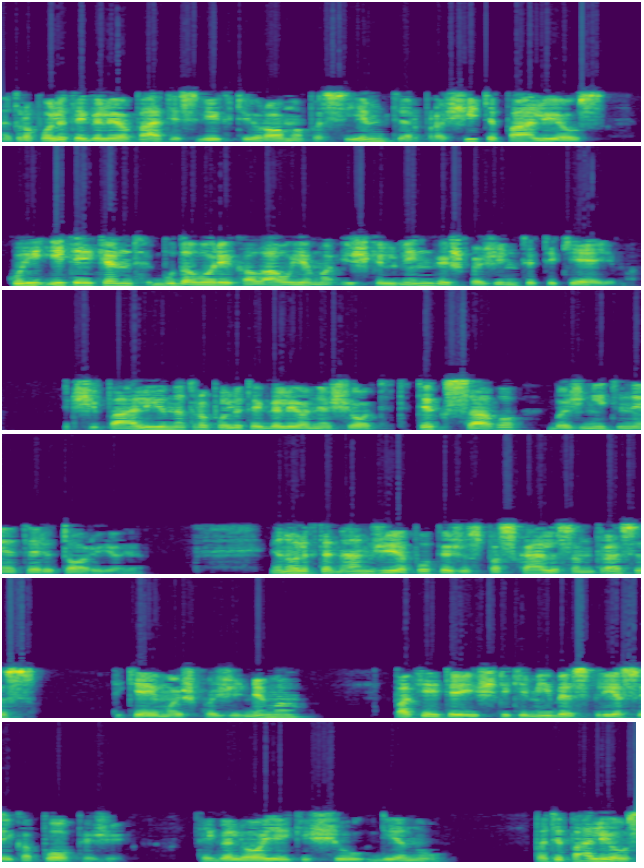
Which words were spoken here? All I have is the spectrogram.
Metropolitai galėjo patys vykti į Romą pasiimti ar prašyti palijaus, kurį įteikiant būdavo reikalaujama iškilmingai išpažinti tikėjimą. Ir šį palijų metropolitai galėjo nešioti tik savo bažnytinėje teritorijoje. XI amžiuje popiežius Paskalis II tikėjimo išpažinimą pakeitė ištikimybės priesaiką popiežiui. Tai galioja iki šių dienų. Pati palijaus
